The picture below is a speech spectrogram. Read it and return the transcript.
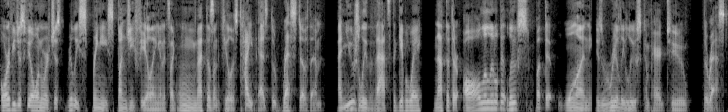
Or if you just feel one where it's just really springy, spongy feeling, and it's like, mm, that doesn't feel as tight as the rest of them. And usually that's the giveaway. Not that they're all a little bit loose, but that one is really loose compared to the rest.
